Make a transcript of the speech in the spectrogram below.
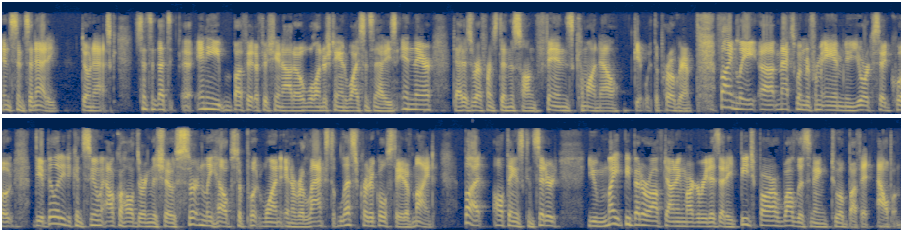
in Cincinnati don't ask. Since that's uh, any Buffett aficionado will understand why Cincinnati's in there. That is referenced in the song Fins. Come on now, get with the program. Finally, uh, Matt Windman from AM New York said, "quote The ability to consume alcohol during the show certainly helps to put one in a relaxed, less critical state of mind. But all things considered." You might be better off downing margaritas at a beach bar while listening to a Buffett album.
